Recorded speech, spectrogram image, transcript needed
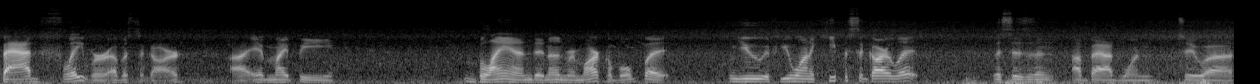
bad flavor of a cigar. Uh, it might be bland and unremarkable, but you, if you want to keep a cigar lit, this isn't a bad one to uh,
